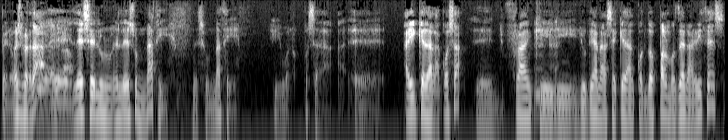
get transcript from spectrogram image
Pero es verdad, Sí, es verdad. él, es el- él es un nazi, es un nazi. Y bueno, pues eh, ahí queda la cosa. Eh, Frank y Juliana se quedan con dos palmos de narices,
